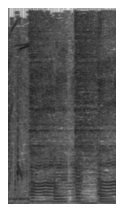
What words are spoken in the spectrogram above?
I, I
